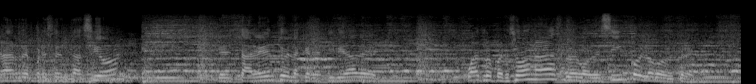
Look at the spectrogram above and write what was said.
la representación del talento y la creatividad de cuatro personas, luego de cinco y luego de tres.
